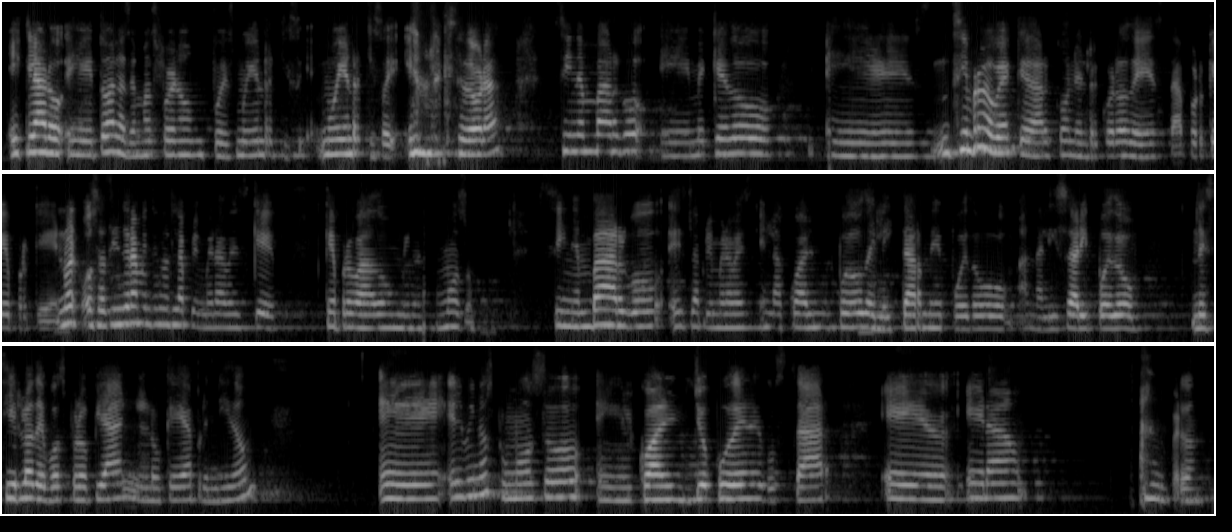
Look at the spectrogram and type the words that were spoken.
Y claro, eh, todas las demás fueron pues muy, enriquece muy enriquece enriquecedoras. Sin embargo, eh, me quedo, eh, siempre me voy a quedar con el recuerdo de esta. ¿Por qué? Porque, no, o sea, sinceramente no es la primera vez que, que he probado un vino espumoso. Sin embargo, es la primera vez en la cual puedo deleitarme, puedo analizar y puedo decirlo de voz propia, lo que he aprendido. Eh, el vino espumoso, el cual yo pude degustar, eh, era, perdón,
